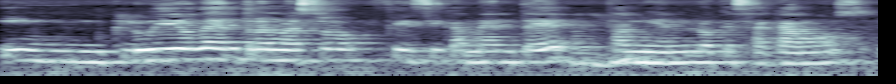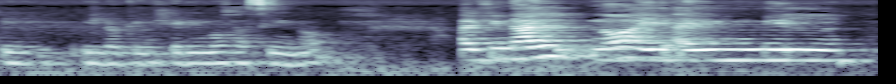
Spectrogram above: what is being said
incluir dentro nuestro físicamente, también lo que sacamos y, y, lo que ingerimos así, ¿no? Al final, ¿no? Hay, hay mil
